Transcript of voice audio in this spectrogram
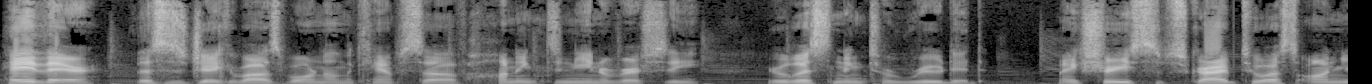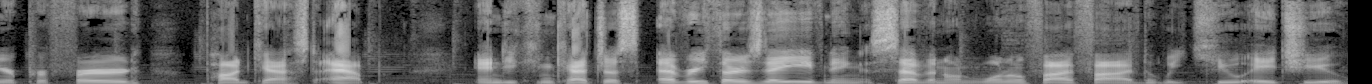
Hey there, this is Jacob Osborn on the campus of Huntington University. You're listening to Rooted. Make sure you subscribe to us on your preferred podcast app. And you can catch us every Thursday evening at 7 on 1055 WQHU.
